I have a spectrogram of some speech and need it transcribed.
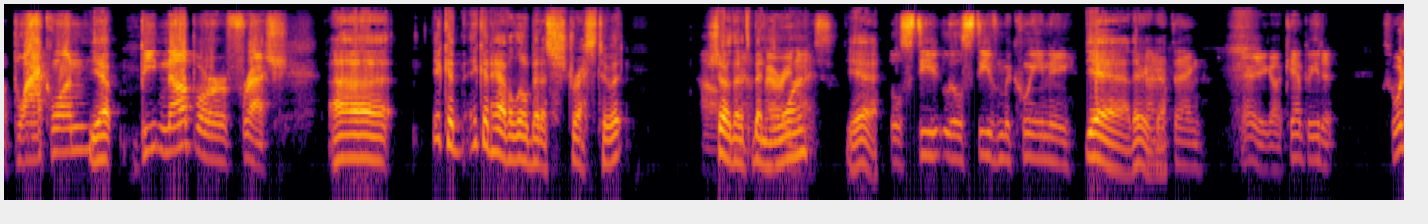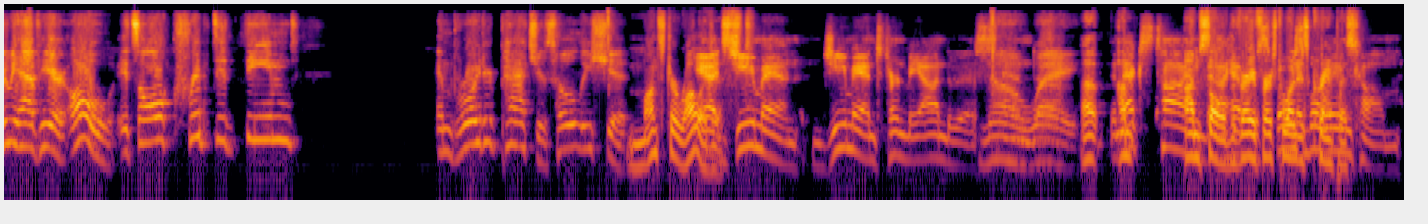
A black one. Yep. Beaten up or fresh? Uh, it could it could have a little bit of stress to it. Oh, Show that it's been very worn. Nice. Yeah. Little Steve, little Steve McQueenie Yeah. There you kind go. of thing. There you go. Can't beat it. So what do we have here? Oh, it's all cryptid themed, embroidered patches. Holy shit! Monsterologist. Yeah, Monsterologist. G Man. G Man turned me on to this. No and, uh, way. uh, the I'm- next time I'm sold. I The very first one is disposable Krampus. Income,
